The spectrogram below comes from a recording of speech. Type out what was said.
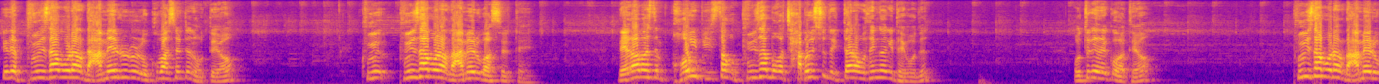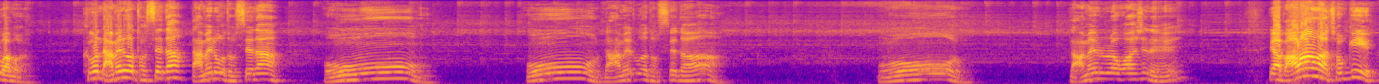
근데 불사보랑 나메루를 놓고 봤을 때는 어때요? 그, 불사보랑 나메루 봤을 때. 내가 봤을 땐 거의 비슷하고 불사보가 잡을 수도 있다라고 생각이 되거든? 어떻게 될 것 같아요? 불사보랑 나메루 봐봐. 그건 나메루가 더 세다? 나메루가 더 세다. 오. 오, 나메루가 더 세다. 오, 나메루라고 하시네. 야, 마왕아, 저기,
